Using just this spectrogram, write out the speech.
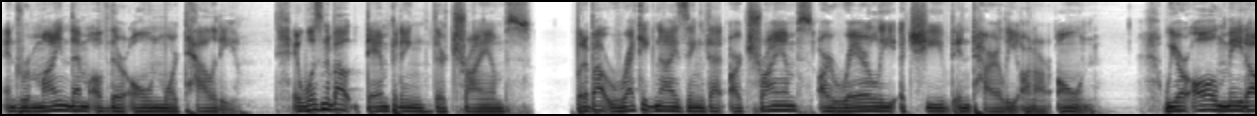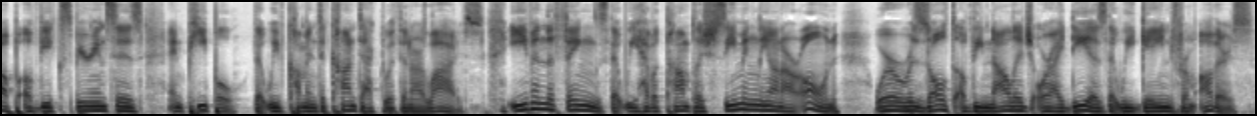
and remind them of their own mortality. It wasn't about dampening their triumphs, but about recognizing that our triumphs are rarely achieved entirely on our own. We are all made up of the experiences and people that we've come into contact with in our lives. Even the things that we have accomplished seemingly on our own were a result of the knowledge or ideas that we gained from others.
